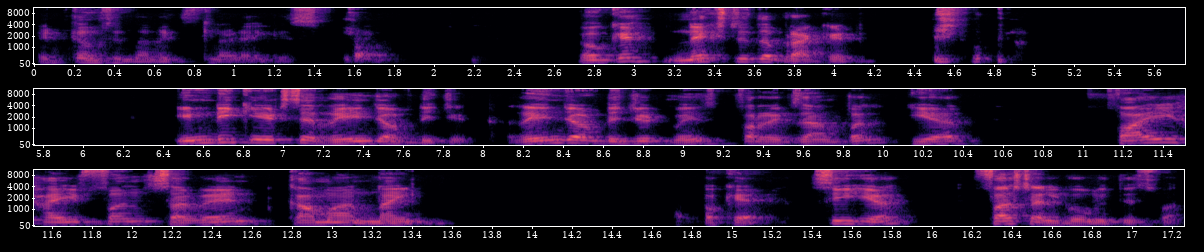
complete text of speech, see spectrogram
It comes in the next slide, I guess. Okay, next is the bracket. Indicates a range of digit. Range of digit means, for example, here, five hyphen seven comma nine. Okay, see here, first I'll go with this one.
